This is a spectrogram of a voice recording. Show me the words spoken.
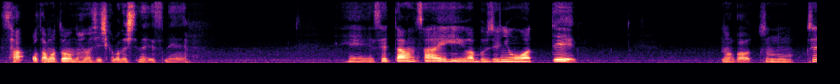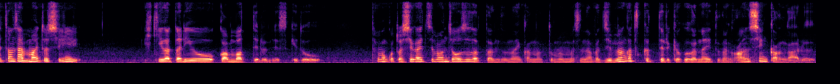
す。さあ、オタマトーンの話しかまだしてないですね。えー、生誕祭は無事に終わって、なんか、その、生誕祭毎年弾き語りを頑張ってるんですけど多分今年が一番上手だったんじゃないかなと思いますなんか自分が作ってる曲がないとなんか安心感がある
